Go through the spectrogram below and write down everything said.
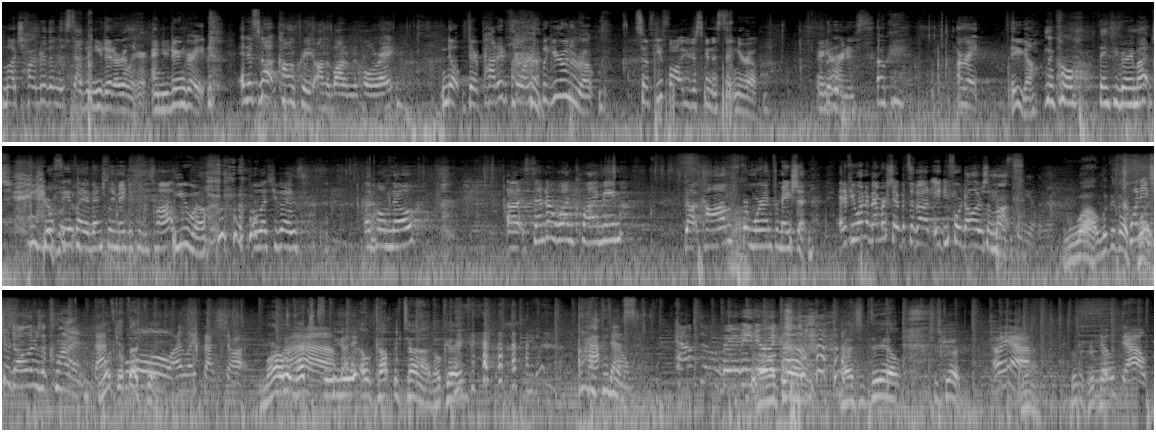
Much harder than the 7 you did earlier. And you're doing great. And it's not concrete on the bottom, Nicole, right? No, they're padded floors, but you're on a rope. So if you fall, you're just going to sit in your rope or in your harness. Okay. All right. There you go. Nicole, thank you very much. You're we'll welcome. see if I eventually make it to the top. You will. I'll let you guys at home know. Uh, Sender1Climbing.com for more information. And if you want a membership, it's about $84 a month. Wow, look at that $22 place. a climb. That's look cool. I like that shot. Marla, wow. next for you, El Capitan, okay? Half Dome. Half Dome, baby. Here okay. I come. That's the deal. She's good. Oh, yeah. No doubt.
